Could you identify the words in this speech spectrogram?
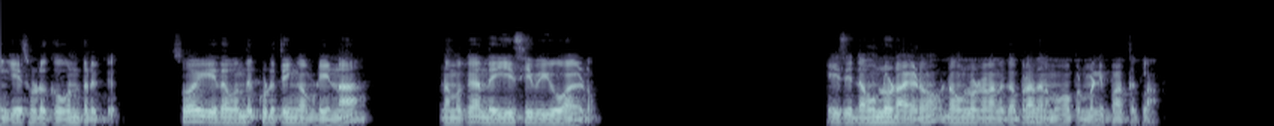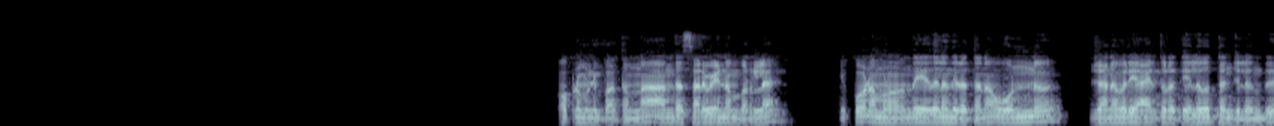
இங்கே சொடுக்கவும் இருக்குது ஸோ இதை வந்து கொடுத்தீங்க அப்படின்னா நமக்கு அந்த ஈஸி வியூ ஆகிடும் ஈஸி டவுன்லோட் ஆகிடும் டவுன்லோட் ஆனதுக்கப்புறம் அதை நம்ம ஓப்பன் பண்ணி பார்த்துக்கலாம். ஓப்பன் பண்ணி பார்த்தோம்னா அந்த சர்வே நம்பரில் இப்போ நம்ம வந்து எதுலேருந்து எடுத்தோம்னா ஒன்று ஜனவரி ஆயிரத்தி தொள்ளாயிரத்தி எழுபத்தஞ்சிலேருந்து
